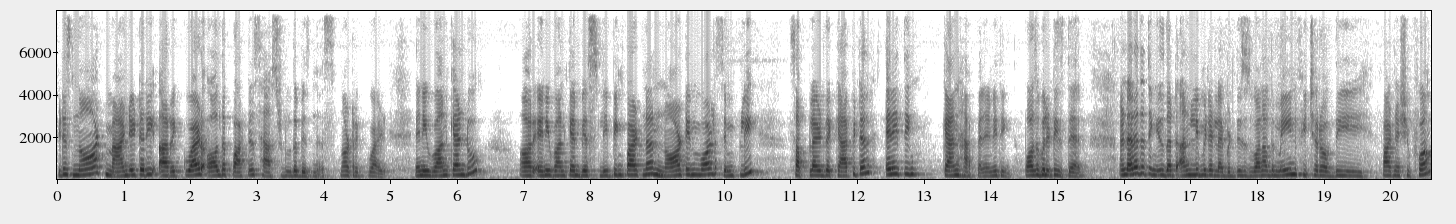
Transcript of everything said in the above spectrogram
It is not mandatory or required. All the partners has to do the business. Not required. Anyone can do or anyone can be a sleeping partner not involved. Simply supplied the capital. Anything can happen. Anything. Possibility is there. And another thing is that unlimited liability. This is one of the main feature of the partnership firm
